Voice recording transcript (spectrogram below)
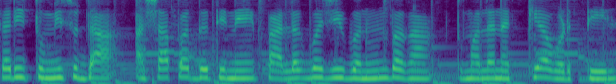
तरी तुम्हीसुद्धा अशा पद्धतीने पालक भजी बनवून बघा तुम्हाला नक्की आवडतील.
